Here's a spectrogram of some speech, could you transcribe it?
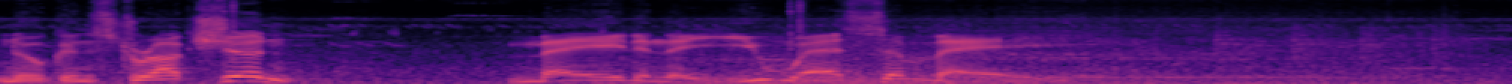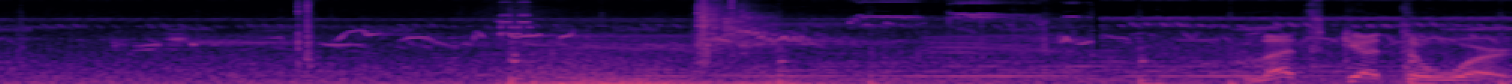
New construction, made in the U.S. of A. Let's get to work.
